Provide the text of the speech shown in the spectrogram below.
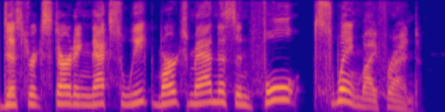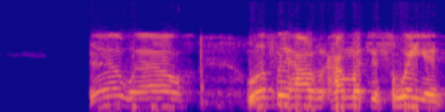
district starting next week. March Madness in full swing, my friend. Yeah, well, we'll see how how much is swinging.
